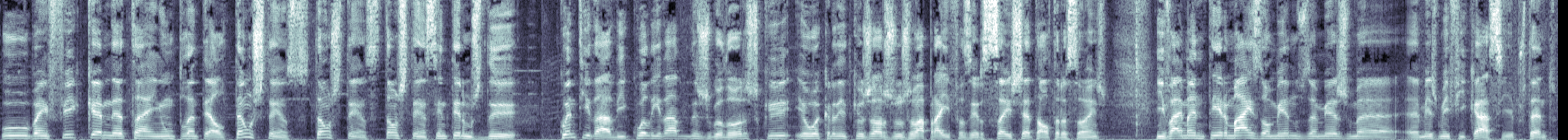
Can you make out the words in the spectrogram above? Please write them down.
o Benfica tem um plantel tão extenso, tão extenso, tão extenso em termos de quantidade e qualidade de jogadores que eu acredito que o Jorge Jesus vai para aí fazer 6, 7 alterações e vai manter mais ou menos a mesma, a mesma eficácia. Portanto,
